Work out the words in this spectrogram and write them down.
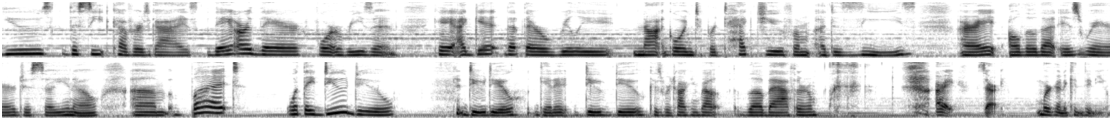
use the seat covers, guys. They are there for a reason. Okay, I get that they're really not going to protect you from a disease, all right, although that is rare, just so you know. Um, but what they do do, do do, get it, do do, because we're talking about the bathroom. All right, sorry, we're going to continue.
